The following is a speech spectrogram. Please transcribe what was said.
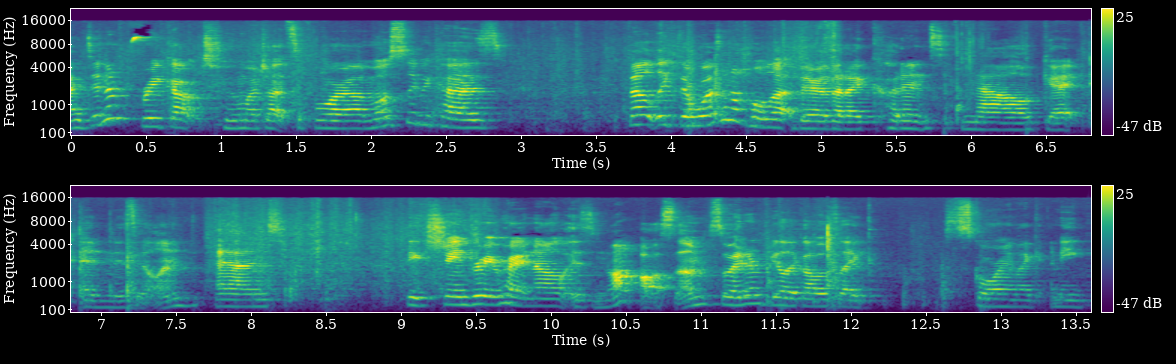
I didn't freak out too much at Sephora, mostly because I felt like there wasn't a whole lot there that I couldn't now get in New Zealand. And the exchange rate right now is not awesome, so I didn't feel like I was like scoring like any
